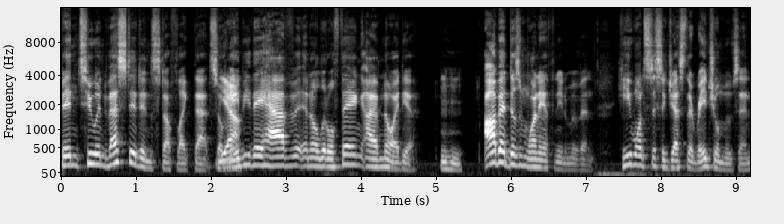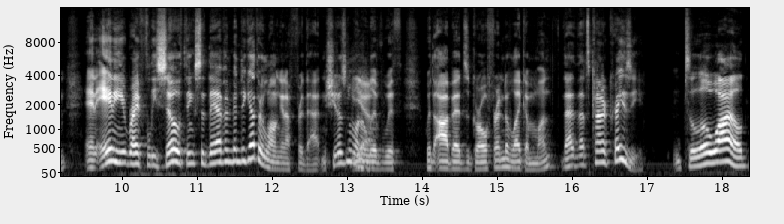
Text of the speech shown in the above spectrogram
been too invested in stuff like that. So Yeah. maybe they have in a little thing. I have no idea. Mm-hmm. Abed doesn't want Anthony to move in. He wants to suggest that Rachel moves in, and Annie, rightfully so, thinks that they haven't been together long enough for that, and she doesn't want to Yeah. live with with Abed's girlfriend of like a month. That that's kind of crazy. It's a little wild.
